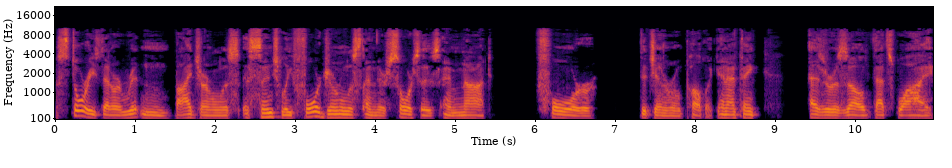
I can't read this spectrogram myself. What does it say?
stories that are written by journalists essentially for journalists and their sources and not for the general public. And I think as a result, that's why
